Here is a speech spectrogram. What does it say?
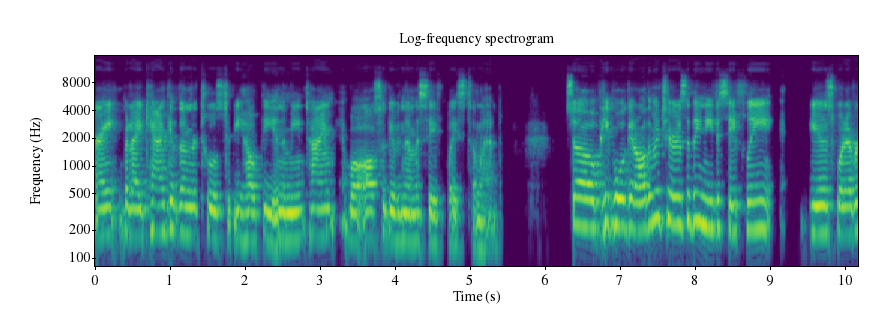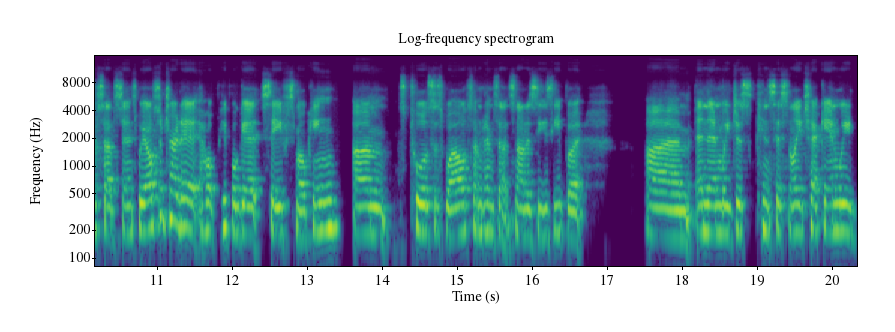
Right. But I can give them the tools to be healthy in the meantime while also giving them a safe place to land. So people will get all the materials that they need to safely use whatever substance. We also try to help people get safe smoking um, tools as well. Sometimes that's not as easy, but um, and then we just consistently check in. We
